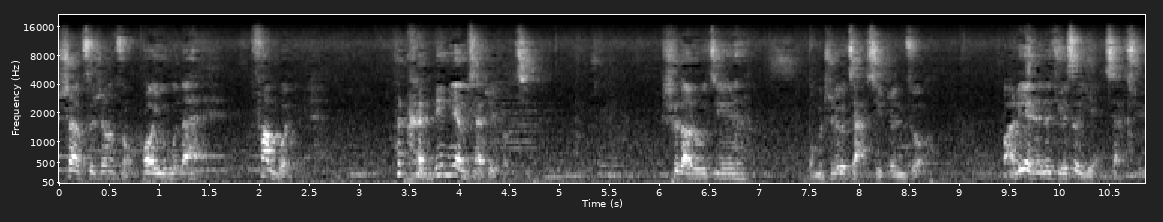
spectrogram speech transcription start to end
上次张总迫于无奈放过你，他肯定咽不下这口气。事到如今，我们只有假戏真做，把恋人的角色演下去。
